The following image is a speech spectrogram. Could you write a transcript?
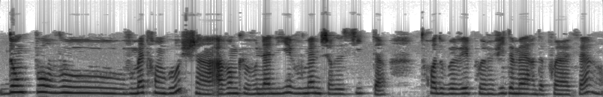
Donc pour vous, vous mettre en bouche, avant que vous n'alliez vous-même sur le site www.videmerde.fr,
